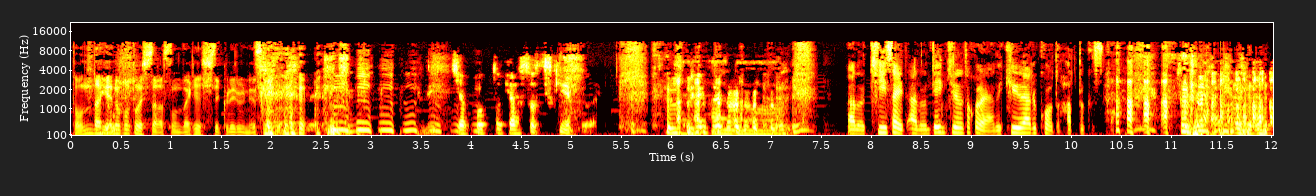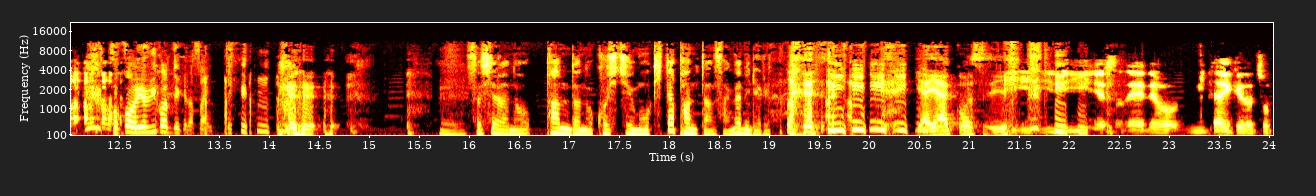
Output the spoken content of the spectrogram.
どんだけのことをしたらそんだけしてくれるんですかね。めっちゃポッドキャスト好きな人だ。あのあの、小さい、あの、電柱のところにあの QR コード貼っとくっすかここを読み込んでくださいって。えーそしたら、あの、パンダのコスチュームを着たパンタンさんが見れる。ややこしい。いいいいですね。でも、見たいけど、ちょっ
